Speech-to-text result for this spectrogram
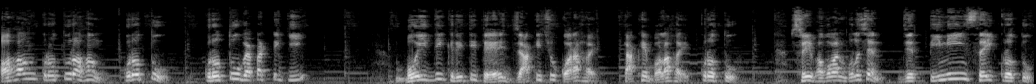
অহং ক্রতুরহং, ক্রতু। ক্রতু ব্যাপারটি কি? বৈদিক রীতিতে যা কিছু করা হয়, তাকে বলা হয় ক্রতু। শ্রী ভগবান বলেছেন যে তিনি সেই ক্রতু।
